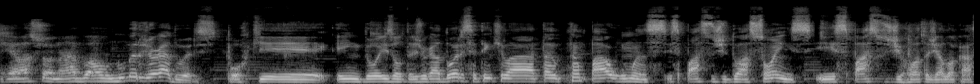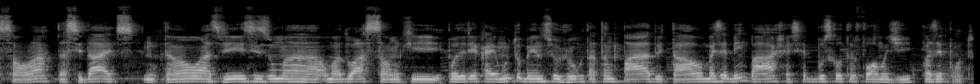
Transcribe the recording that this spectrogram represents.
relacionado ao número de jogadores, porque em dois ou três jogadores você tem que ir lá tampar alguns espaços de doações e espaços de rota de alocação lá das cidades. Então, às vezes uma, uma doação que poderia cair muito bem no seu jogo tá tampado e tal, mas é bem baixa, aí você busca outra forma de fazer ponto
